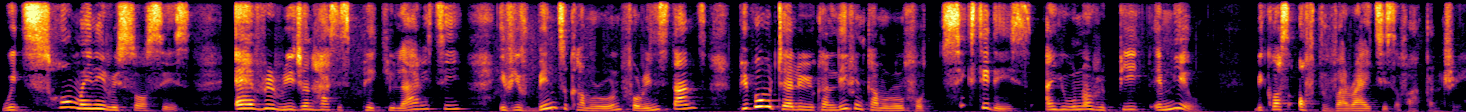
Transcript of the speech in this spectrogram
with so many resources. Every region has its peculiarity. If you've been to Cameroon, for instance, people will tell you you can live in Cameroon for 60 days and you will not repeat a meal because of the varieties of our country.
